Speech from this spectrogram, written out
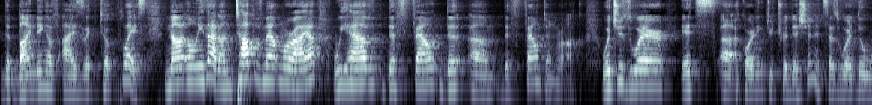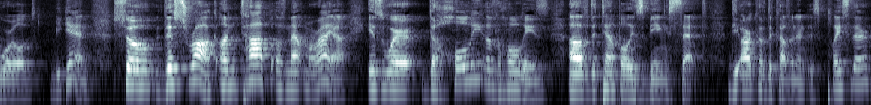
the binding of Isaac took place. Not only that, on top of Mount Moriah, we have the, fount, the, um, the fountain rock, which is where it's, uh, according to tradition, it says where the world began. So, this rock on top of Mount Moriah is where the Holy of Holies of the temple is being set. The Ark of the Covenant is placed there.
